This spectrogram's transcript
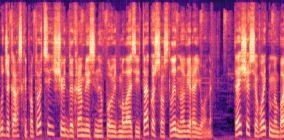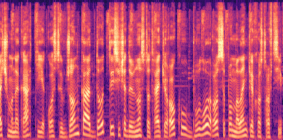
У Джакарській протоці, що відокремлює Сінгапур від Малайзії, також росли нові райони. Те, що сьогодні ми бачимо на карті як острів Джонка, до 1093 року було розсипом маленьких островців.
